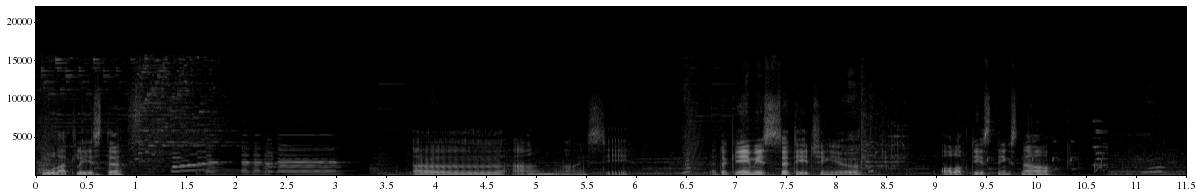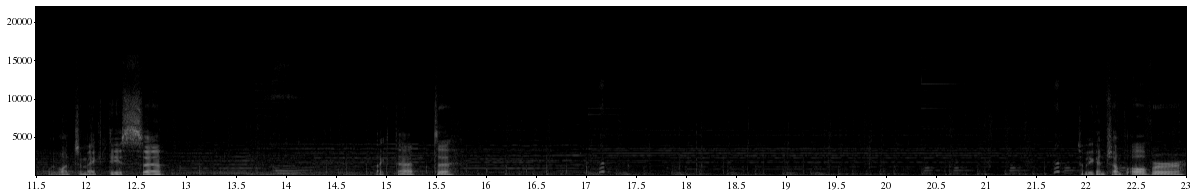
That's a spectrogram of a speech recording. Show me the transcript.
cool at least. Uh, ah, I see. Yeah, the game is uh, teaching you all of these things now. We want to make this uh, like that. Uh. So we can jump over,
